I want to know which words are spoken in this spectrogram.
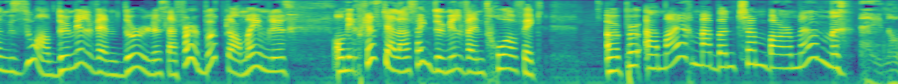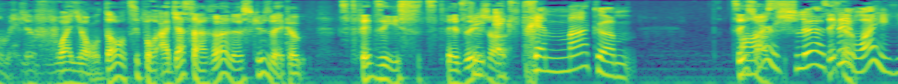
Hangzhou en 2022. Là, ça fait un bout quand même. Là, on est presque à la fin de 2023, fait que un peu amer ma bonne chum barman. Hey, non, mais là, voyons donc, tu sais, pour Agassara, là, excuse, ben, comme, tu te fais dire, tu te fais dire, genre, extrêmement comme tu sais, là, tu ouais.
